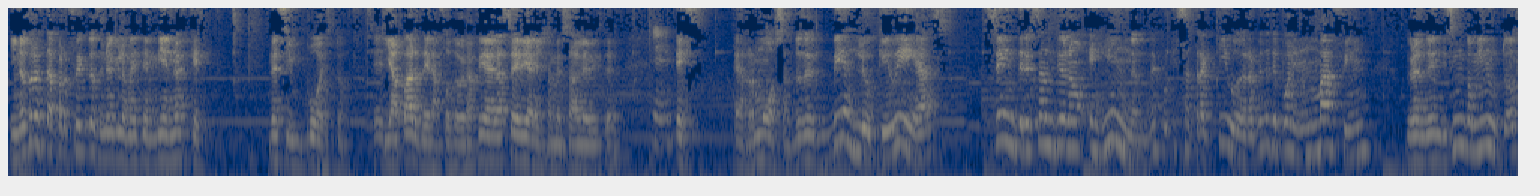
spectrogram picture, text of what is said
Y no solo está perfecto, sino que lo meten bien, no es que no es impuesto. Sí, y aparte la fotografía de la serie, ahí ya me sale, ¿viste? Sí. Es hermosa. Entonces, veas lo que veas, sea interesante o no, es lindo, ¿entendés? Porque es atractivo. De repente te ponen un muffin durante 25 minutos,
